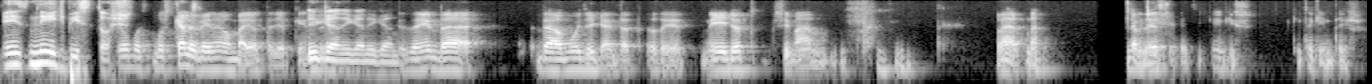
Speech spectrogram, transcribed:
Ez négy biztos. Jó, most, most kellővé nagyon bejött egyébként. Igen, igen, igen. Én, de, de amúgy igen, tehát azért négy-öt simán lehetne. Nem néztek egy kis kitekintés.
